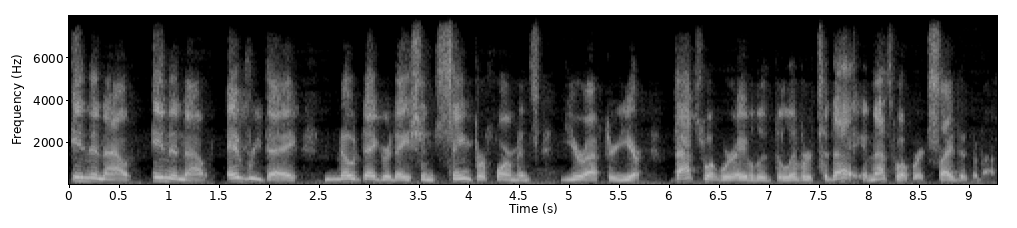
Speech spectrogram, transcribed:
in and out, in and out every day, no degradation, same performance year after year that's what we're able to deliver today. And that's what we're excited about.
